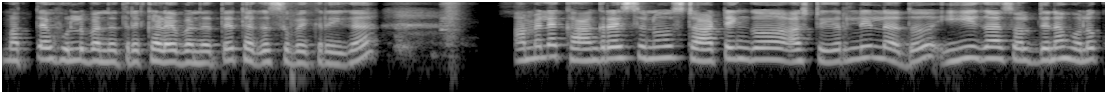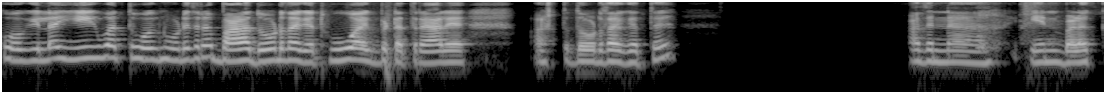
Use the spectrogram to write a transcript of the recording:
ಮತ್ತೆ ಹುಲ್ಲು ಬಂದತ್ರಿ, ಕಳೆ ಬಂದತ್ತೆ ತೆಗೆಸ್ಬೇಕ್ರಿ ಈಗ. ಆಮೇಲೆ ಕಾಂಗ್ರೆಸ್ನು ಸ್ಟಾರ್ಟಿಂಗು ಅಷ್ಟು ಇರಲಿಲ್ಲ ಅದು. ಈಗ ಸ್ವಲ್ಪ ದಿನ ಹೊಲಕ್ಕೆ ಹೋಗಿಲ್ಲ. ಈಗ ಇವತ್ತು ಹೋಗಿ ನೋಡಿದ್ರೆ ಭಾಳ ದೊಡ್ಡದಾಗೈತೆ ಹೂವು ಆಗಿಬಿಟ್ಟತ್ರಿ ಆಲೆ, ಅಷ್ಟು ದೊಡ್ಡದಾಗತ್ತೆ ಅದನ್ನು ಏನು ಬಳಕ?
